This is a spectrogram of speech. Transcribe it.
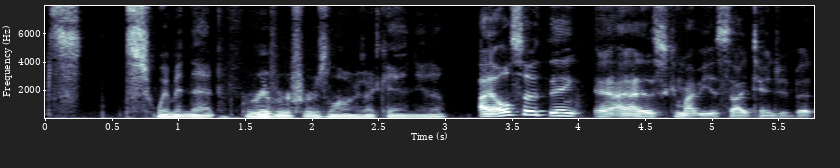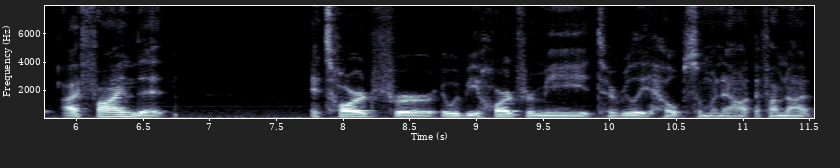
s- swim in that river for as long as I can, you know? I also think, and I, this might be a side tangent, but I find that it's hard for it would be hard for me to really help someone out if I'm not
